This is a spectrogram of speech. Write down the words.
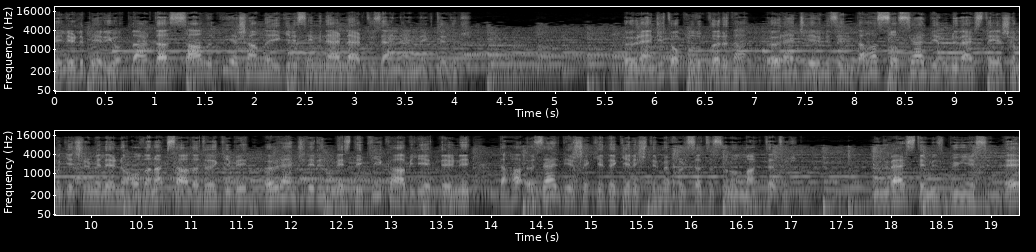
belirli periyotlarda sağlıklı yaşamla ilgili seminerler düzenlenmektedir. Öğrenci toplulukları da öğrencilerimizin daha sosyal bir üniversite yaşamı geçirmelerine olanak sağladığı gibi öğrencilerin mesleki kabiliyetlerini daha özel bir şekilde geliştirme fırsatı sunulmaktadır. Üniversitemiz bünyesinde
